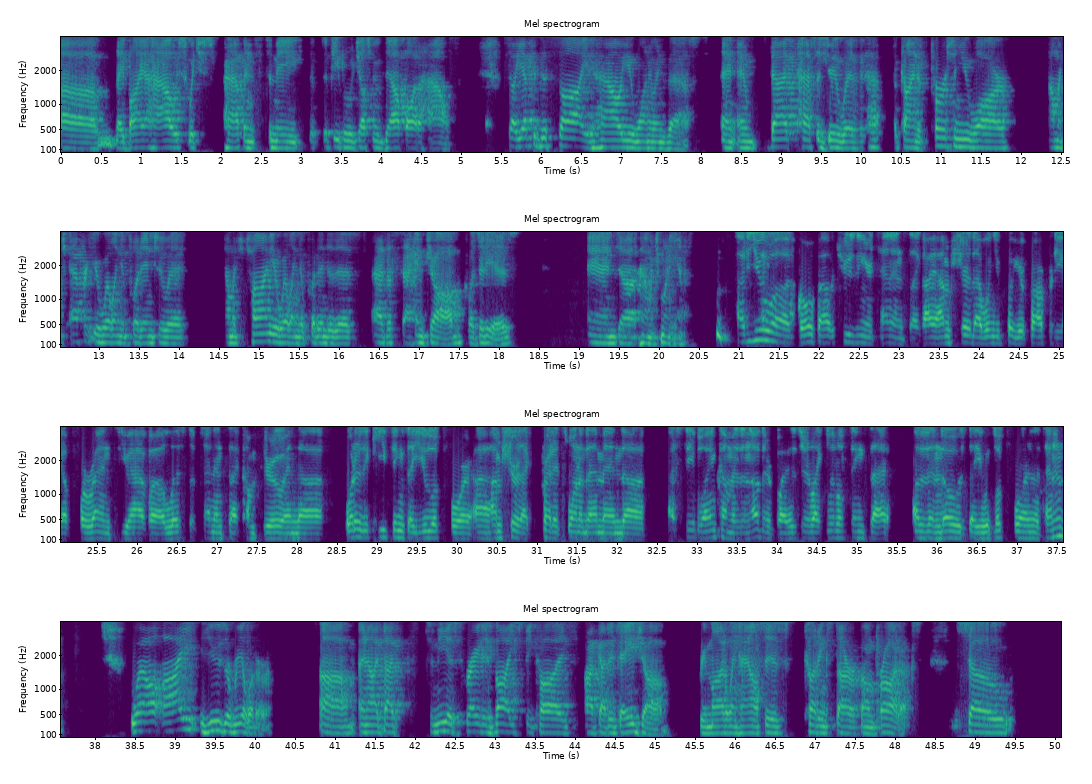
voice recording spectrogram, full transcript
um, they buy a house, which happens to me. The, the, people who just moved out bought a house, so you have to decide how you want to invest, and and that has to do with the kind of person you are, how much effort you're willing to put into it, how much time you're willing to put into this as a second job, because it is, and uh, how much money you have. How do you uh, go about choosing your tenants? Like, I, am sure that when you put your property up for rent, you have a list of tenants that come through. And uh, what are the key things that you look for? Uh, I'm sure that credit's one of them, and uh, a stable income is another. But is there like little things that, other than those, that you would look for in a tenant? Well, I use a realtor. Um, and I, that to me is great advice because I've got a day job remodeling houses, cutting styrofoam products. So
